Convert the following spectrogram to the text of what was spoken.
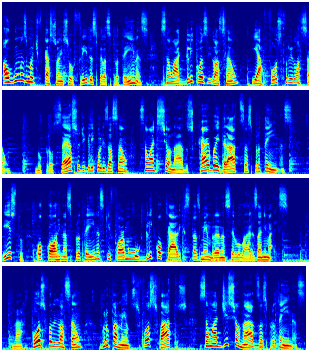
Algumas modificações sofridas pelas proteínas são a glicosilação e a fosforilação. No processo de glicolização são adicionados carboidratos às proteínas. Isto ocorre nas proteínas que formam o glicocálix das membranas celulares animais. Na fosforilação, grupamentos fosfatos são adicionados às proteínas,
